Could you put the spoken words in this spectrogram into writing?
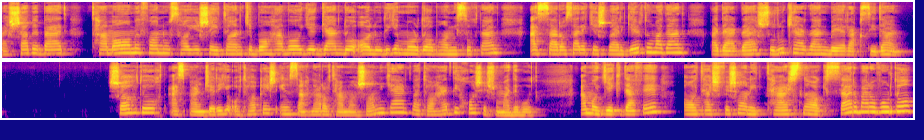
و شب بعد تمام فانوس های شیطان که با هوای گند و آلوده مرداب ها می سوختند از سراسر کشور گرد اومدند و در دشت شروع کردند به رقصیدن. شاه دخت از پنجره اتاقش این صحنه را تماشا می کرد و تا حدی خوشش اومده بود. اما یک دفعه آتش فشانی ترسناک سر برآورد و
